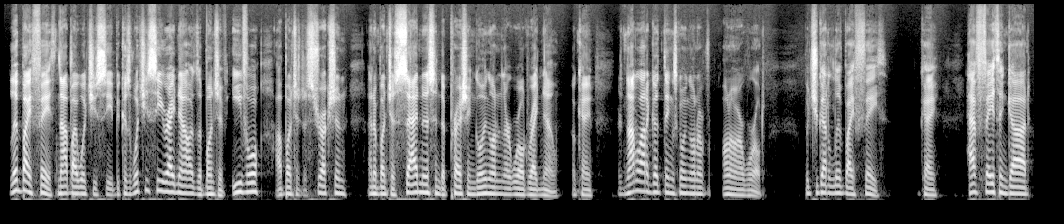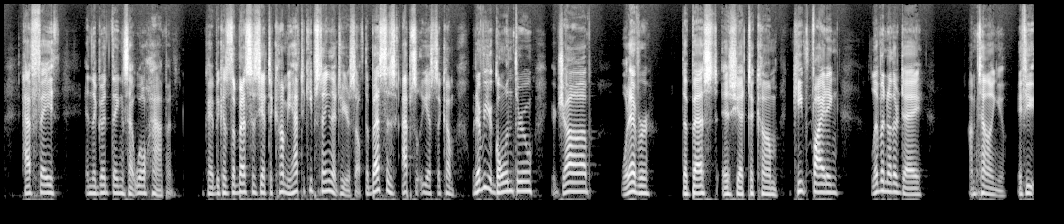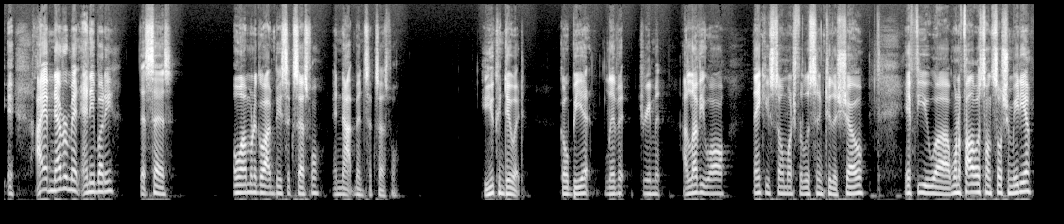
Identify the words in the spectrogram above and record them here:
Live by faith, not by what you see, because what you see right now is a bunch of evil, a bunch of destruction, and a bunch of sadness and depression going on in our world right now. Okay? There's not a lot of good things going on on our world, but you got to live by faith. Okay? Have faith in God. Have faith and the good things that will happen. Okay, because the best is yet to come. You have to keep saying that to yourself. The best is absolutely yet to come. Whatever you're going through, your job, whatever, the best is yet to come. Keep fighting. Live another day. I'm telling you. If you I have never met anybody that says, "Oh, I'm going to go out and be successful" and not been successful. You can do it. Go be it, live it, dream it. I love you all. Thank you so much for listening to the show. If you uh, want to follow us on social media,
